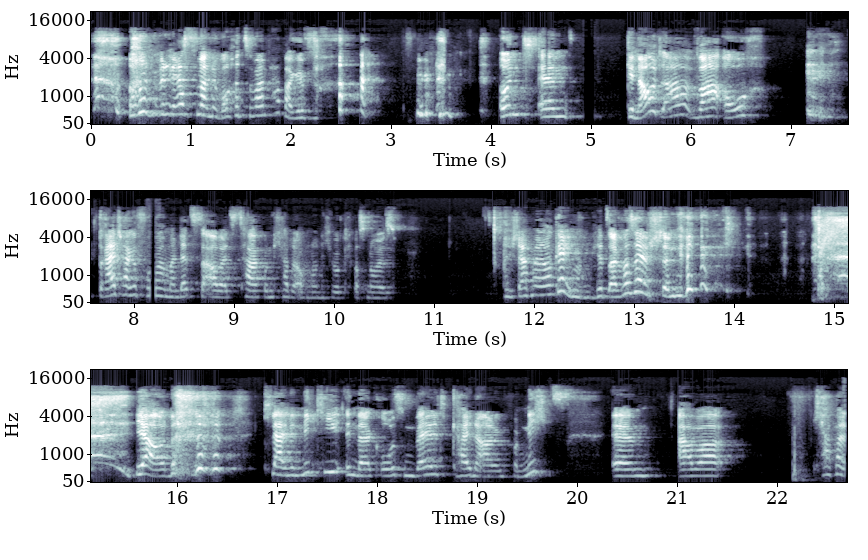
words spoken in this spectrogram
und bin erst mal eine Woche zu meinem Papa gefahren. Und ähm, genau da war auch drei Tage vorher mein letzter Arbeitstag und ich hatte auch noch nicht wirklich was Neues. Ich dachte mir, okay, ich mache mich jetzt einfach selbstständig. ja, und kleine Niki in der großen Welt, keine Ahnung von nichts. Ähm, aber ich habe halt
